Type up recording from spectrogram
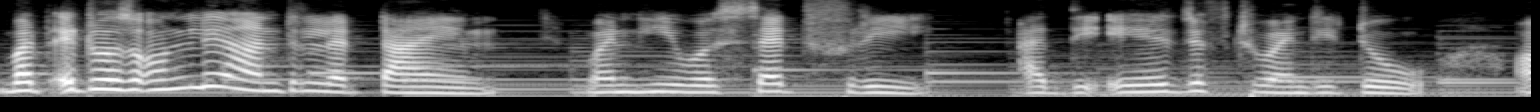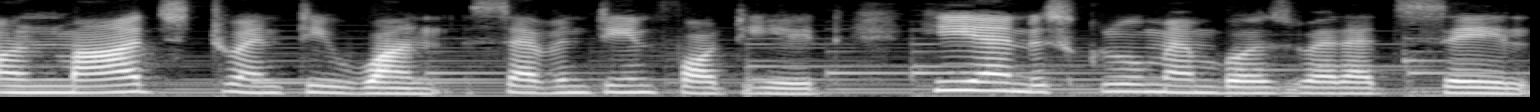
But it was only until a time when he was set free at the age of 22 on March 21, 1748, he and his crew members were at sail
